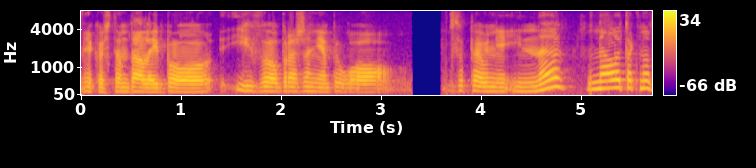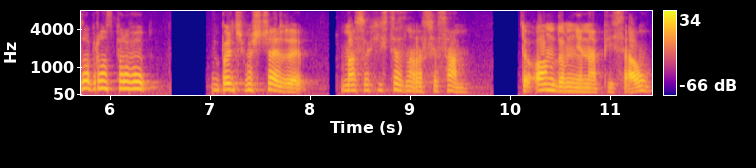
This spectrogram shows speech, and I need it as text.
jakoś tam dalej, bo ich wyobrażenie było zupełnie inne. No ale tak na dobrą sprawę, bądźmy szczerzy, masochista znalazł się sam. To on do mnie napisał.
